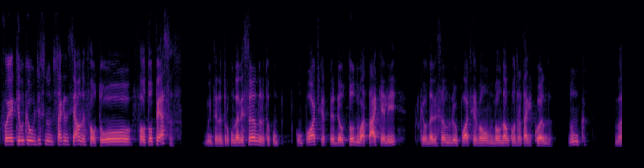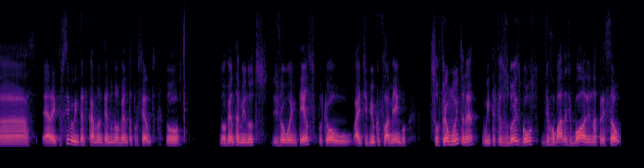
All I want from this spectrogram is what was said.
Foi aquilo que eu disse no destaque inicial, né? Faltou, faltou peças. O Inter entrou com o D'Alessandro, entrou com, com o Potker, perdeu todo o ataque ali, porque o D'Alessandro e o Potker vão, vão dar um contra-ataque quando? Nunca. Mas era impossível o Inter ficar mantendo 90% no 90 minutos de jogo intenso, porque o, a gente viu que o Flamengo sofreu muito, né? O Inter fez os dois gols de roubada de bola ali na pressão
